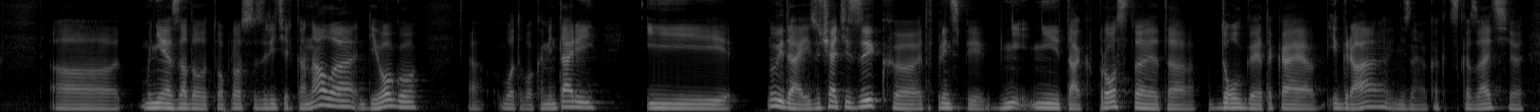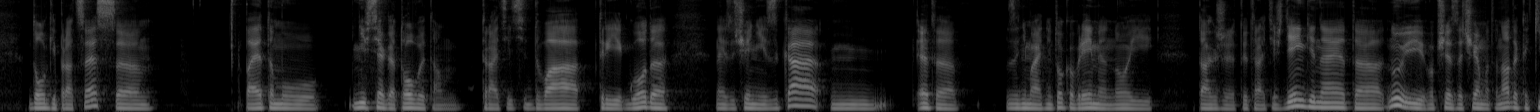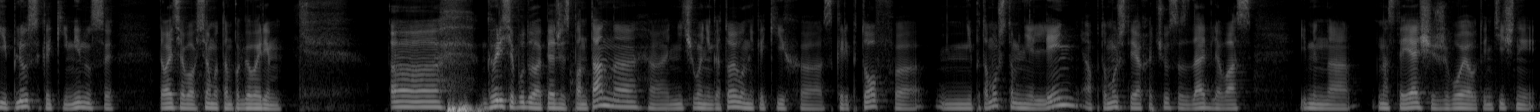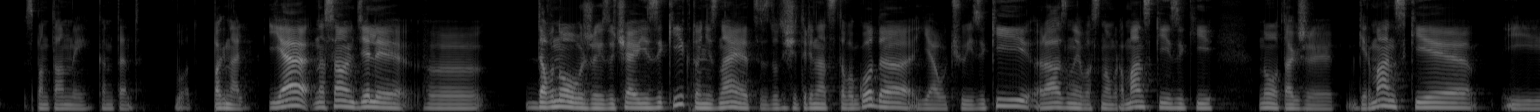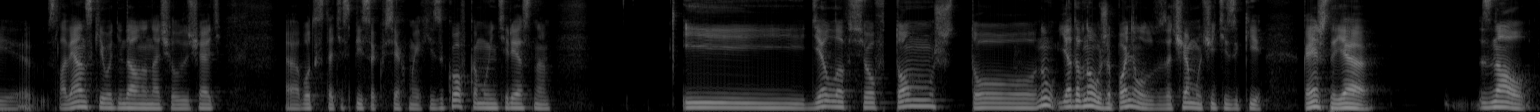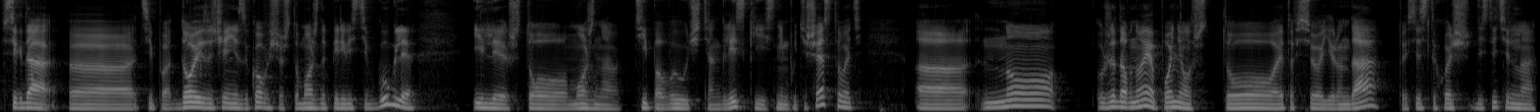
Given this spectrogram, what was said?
А, мне задал этот вопрос зритель канала Диого, э, вот его комментарий. И, ну и да, изучать язык, э, это, в принципе, не, не так просто, это долгая такая игра, не знаю, как это сказать, долгий процесс, поэтому не все готовы там тратить 2-3 года на изучение языка. Это занимает не только время, но и также ты тратишь деньги на это. Ну и вообще зачем это надо, какие плюсы, какие минусы. Давайте обо всем этом поговорим. Uh, говорить я буду, опять же, спонтанно, uh, ничего не готовил, никаких uh, скриптов, не потому что мне лень, а потому что я хочу создать для вас именно настоящий, живой, аутентичный, спонтанный контент. Вот, погнали. Я на самом деле давно уже изучаю языки. Кто не знает, с 2013 года я учу языки разные, в основном романские языки, но также германские и славянские вот недавно начал изучать. Э, вот, кстати, список всех моих языков, кому интересно. И дело все в том, что, ну, я давно уже понял, зачем учить языки. Конечно, я знал всегда, э, типа, до изучения языков еще, что можно перевести в Гугле, или что можно, типа, выучить английский и с ним путешествовать. Э, но уже давно я понял, что это все ерунда. То есть, если ты хочешь действительно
